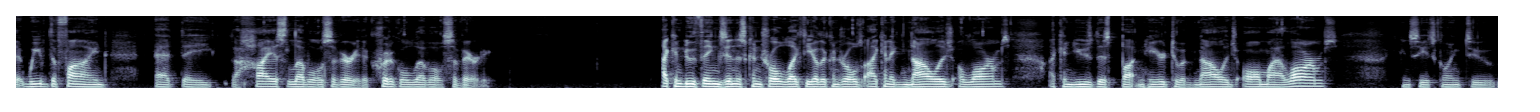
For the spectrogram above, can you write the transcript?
that we've defined at a, the highest level of severity, the critical level of severity. I can do things in this control like the other controls. I can acknowledge alarms. I can use this button here to acknowledge all my alarms. You can see it's going to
